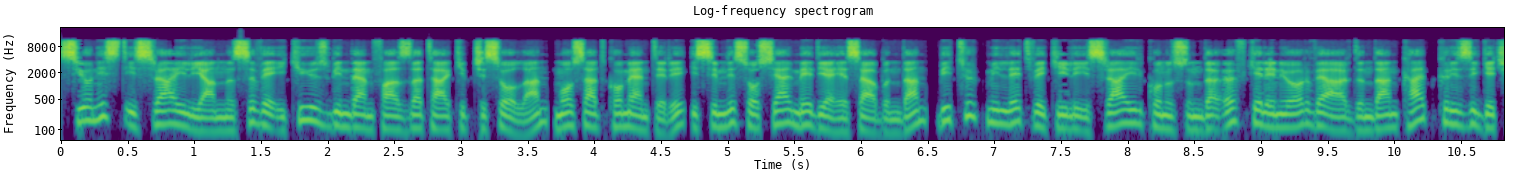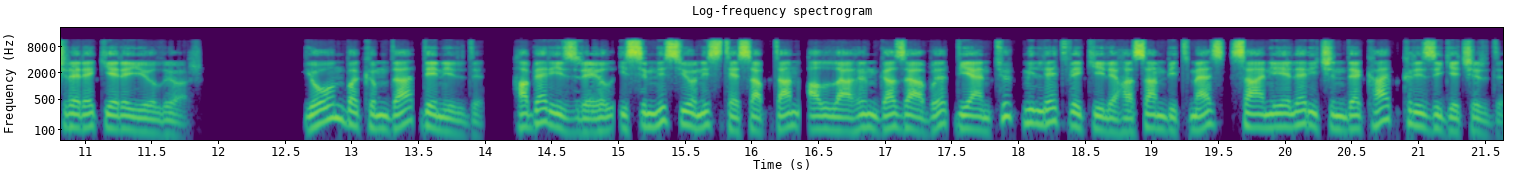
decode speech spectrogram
Siyonist İsrail yanlısı ve 200 binden fazla takipçisi olan Mossad Komenteri isimli sosyal medya hesabından bir Türk milletvekili İsrail konusunda öfkeleniyor ve ardından kalp krizi geçirerek yere yığılıyor. Yoğun bakımda denildi. Haber İsrail isimli Siyonist hesaptan Allah'ın gazabı diyen Türk milletvekili Hasan Bitmez saniyeler içinde kalp krizi geçirdi.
